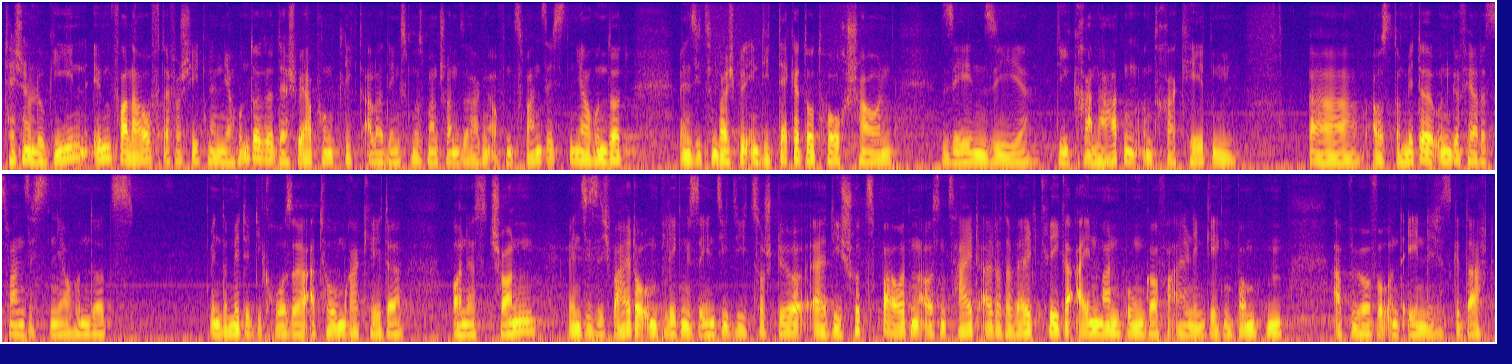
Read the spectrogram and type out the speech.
Technologien im Verlauf der verschiedenen Jahrhunderte. Der Schwerpunkt liegt allerdings, muss man schon sagen, auf dem 20. Jahrhundert. Wenn Sie zum Beispiel in die Decke dort hochschauen, sehen Sie die Granaten und Raketen aus der Mitte ungefähr des 20. Jahrhunderts. In der Mitte die große Atomrakete Honest John. Wenn Sie sich weiter umblicken, sehen Sie die, Zerstör äh, die Schutzbauten aus dem Zeitalter der Weltkriege, Einmannbunker, vor allen Dingen gegen Bombenabwürfe und ähnliches gedacht.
